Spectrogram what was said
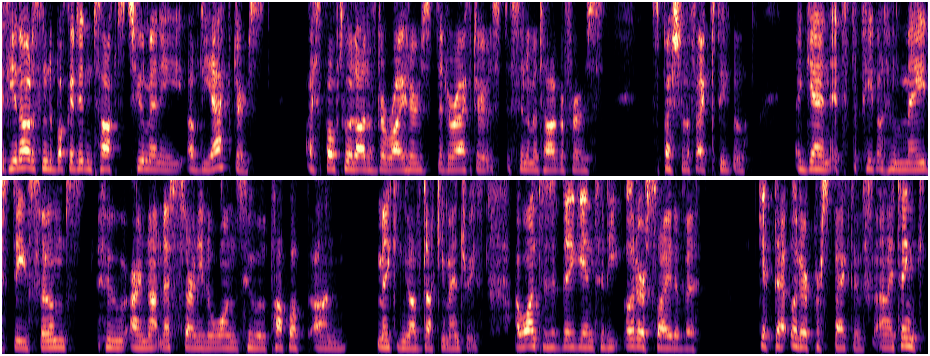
if you notice in the book, I didn't talk to too many of the actors. I spoke to a lot of the writers, the directors, the cinematographers, special effects people. Again, it's the people who made these films who are not necessarily the ones who will pop up on making of documentaries. I wanted to dig into the other side of it, get that other perspective. And I think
